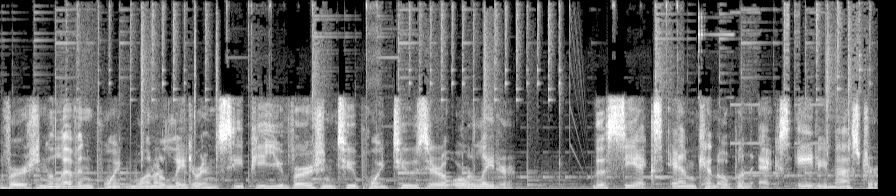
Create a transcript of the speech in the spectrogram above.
Version 11.1 or later and CPU version 2.20 or later. The CXM CANopen X80 master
